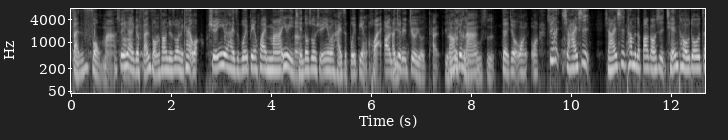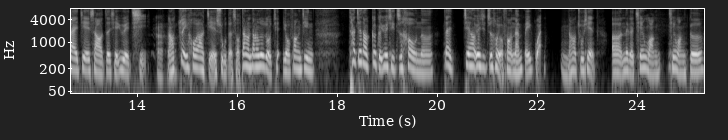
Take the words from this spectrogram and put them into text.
反讽嘛，所以像一个反讽的方式，就是说，你看，我学音乐的孩子不会变坏吗？因为以前都说学音乐孩子不会变坏啊，里面就有谈，然后就拿对，就往往，所以他小孩是小孩是他们的报告是前头都在介绍这些乐器，嗯然后最后要结束的时候，当然当中有有放进他介绍各个乐器之后呢，在介绍乐器之后有放南北管，然后出现。呃，那个千王千王歌，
